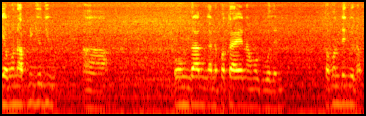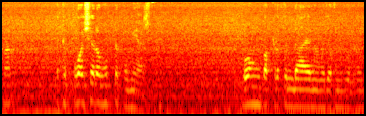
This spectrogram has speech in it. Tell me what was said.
যেমন আপনি যদি অঙ্গাঙ্গানপতায় নামক বলেন, তখন দেখবেন আপনার একটা পয়সার অভাবটা কমে আসবে। ওং বক্রতুণ্ডায় নাম যখন বলবেন,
